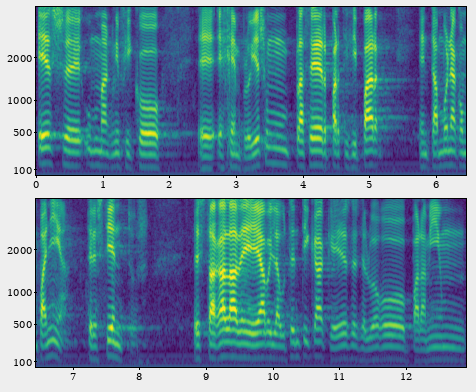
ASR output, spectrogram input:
es eh, un magnífico eh, ejemplo. Y es un placer participar en tan buena compañía, 300. Esta gala de Ávila Auténtica, que es desde luego para mí un,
